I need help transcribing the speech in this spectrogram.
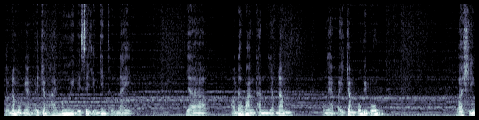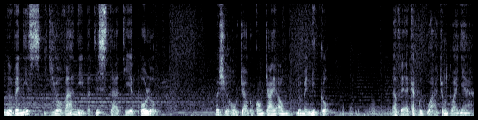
vào năm 1720 để xây dựng dinh thự này. Và họ đã hoàn thành vào năm 1744 họa sĩ người Venice, Giovanni Battista Tiepolo. Với sự hỗ trợ của con trai ông Domenico đã vẽ các bức họa trong tòa nhà.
